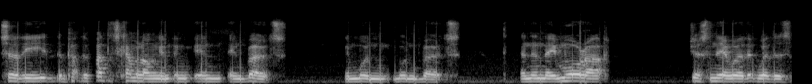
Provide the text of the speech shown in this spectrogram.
So the the, the punters come along in, in, in, in boats, in wooden wooden boats, and then they moor up just near where, the, where there's,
